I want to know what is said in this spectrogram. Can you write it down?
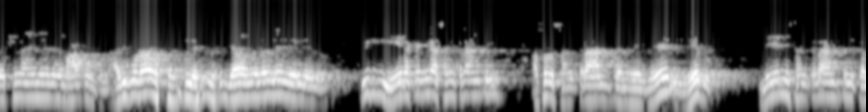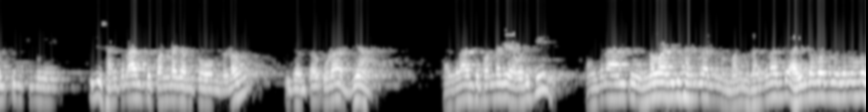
దక్షిణాయనే అనే మాట ఉంటుంది. అది కూడా లేదు లేదు ఏం లేదు. వీడికి ఏ రకంగా సంక్రాంతి? అసలు సంక్రాంతి అనేదే లేదు. లేని సంక్రాంతిని కల్పించుకుని ఇది సంక్రాంతి పండగ ఉండడం ఇదంతా కూడా అజ్ఞానం. సంక్రాంతి పండగ ఎవరికి సంక్రాంతి ఉన్నవాడికి సంక్రాంతి మనకు సంక్రాంతి హైదరాబాద్ నగరంలో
